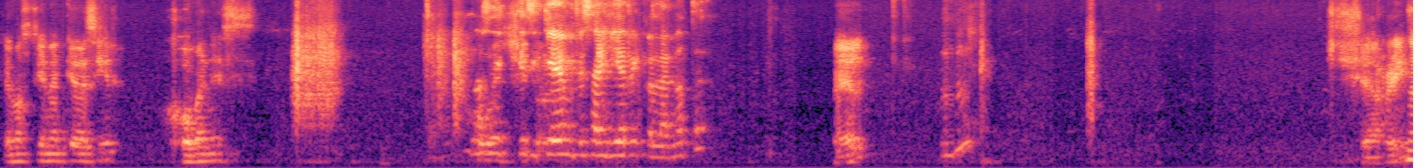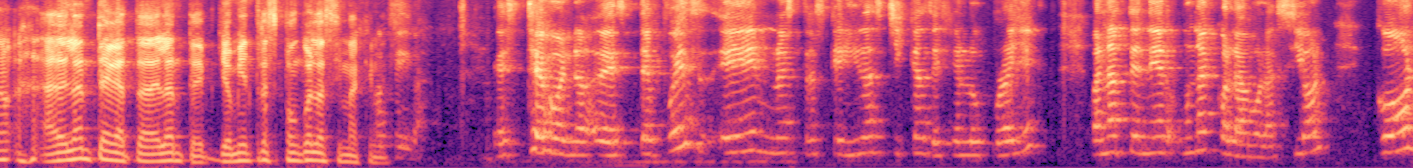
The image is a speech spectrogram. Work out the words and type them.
¿Qué nos tienen que decir, jóvenes? No sé si quiere empezar Jerry con la nota. ¿Él? Uh -huh. No, adelante, Agata, adelante. Yo mientras pongo las imágenes. Okay, va. Este, bueno, este, pues eh, nuestras queridas chicas de Hello Project van a tener una colaboración con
